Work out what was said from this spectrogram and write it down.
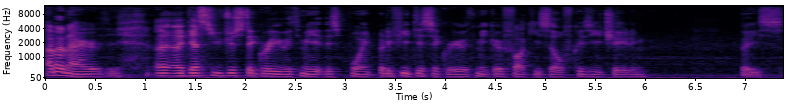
I don't know. I, I guess you just agree with me at this point. But if you disagree with me, go fuck yourself because you're cheating. Peace.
